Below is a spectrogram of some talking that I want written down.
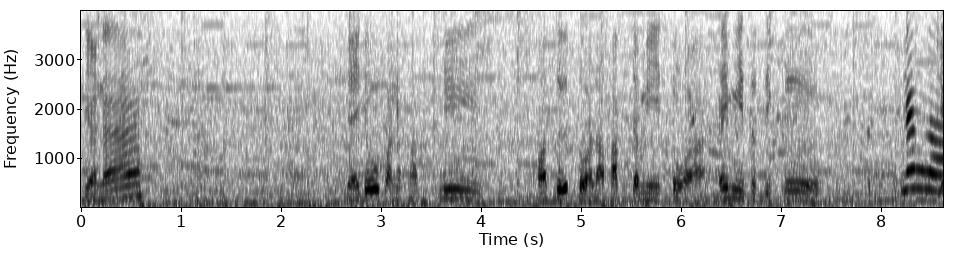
เดี๋ยวนะ เดี๋ยวดูก่อนนะครับ นี่พอซื้อตั๋วแล้วครับ จะมีตั๋วเอ้ยมีสติกเกอร์ นั่งรอเ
